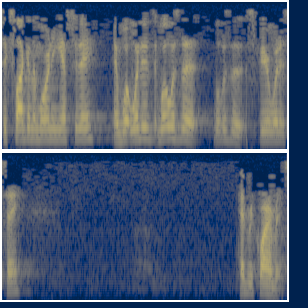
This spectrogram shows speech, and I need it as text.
6 o'clock in the morning yesterday. And what, what, is, what, was the, what was the sphere? What did it say? Head requirements.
